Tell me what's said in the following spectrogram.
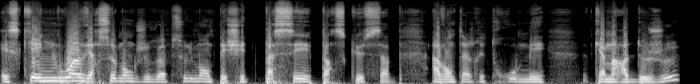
Est-ce qu'il y a une loi inversement que je veux absolument empêcher de passer parce que ça avantagerait trop mes camarades de jeu,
